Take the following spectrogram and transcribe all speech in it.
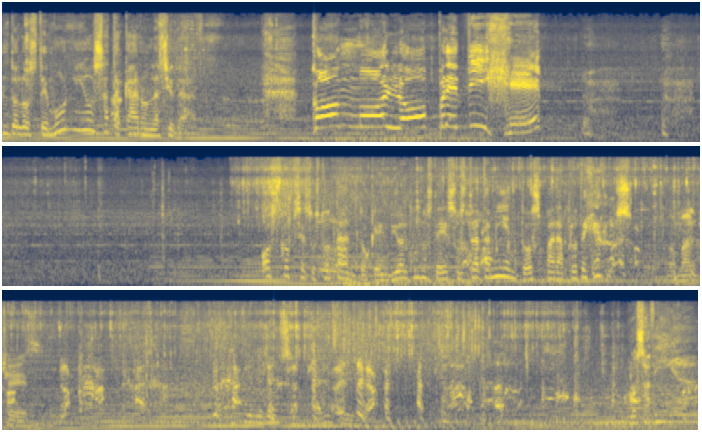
Cuando los demonios atacaron la ciudad, como lo predije, Oscorp se asustó tanto que envió algunos de esos tratamientos para protegerlos. No manches. Lo sabía.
